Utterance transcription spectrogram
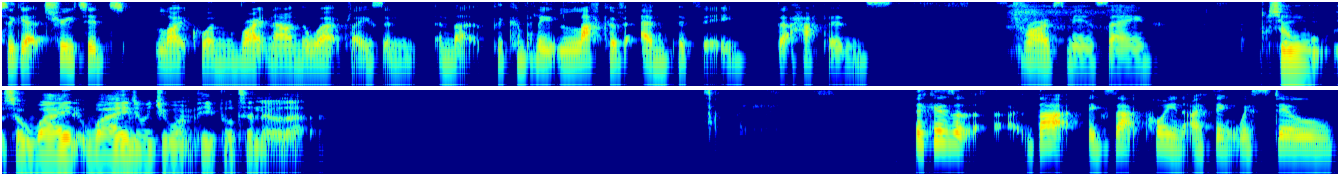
to get treated like one right now in the workplace and and that the complete lack of empathy that happens drives me insane. So so why why would you want people to know that? Because uh, that exact point, I think we're still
